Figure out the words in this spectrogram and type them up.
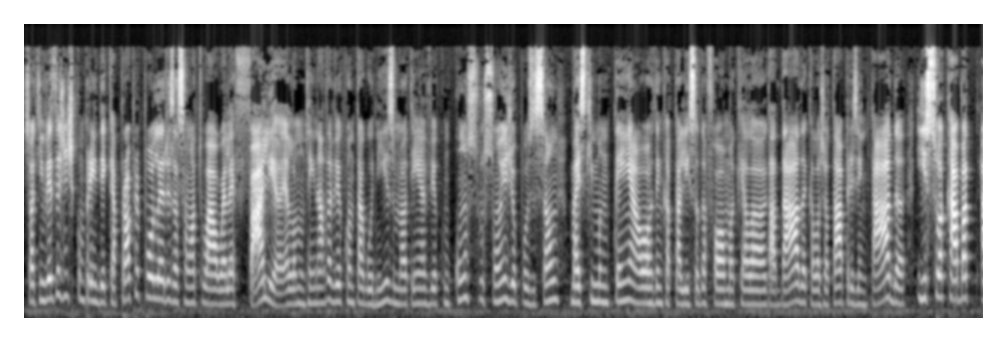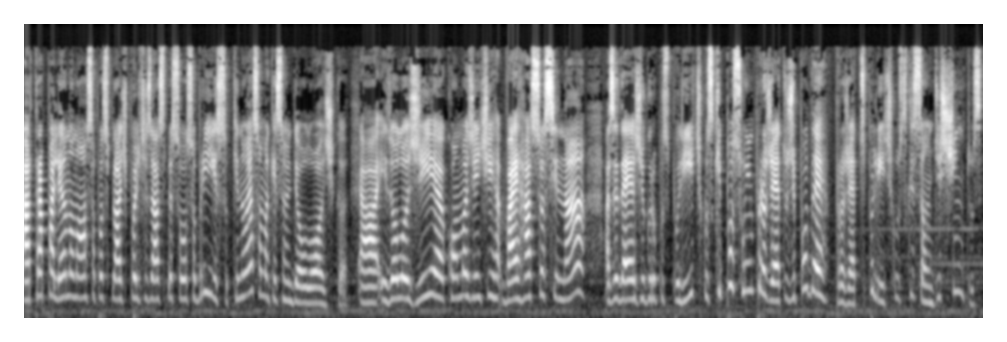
Só que em vez da gente compreender que a própria polarização atual ela é falha, ela não tem nada a ver com antagonismo, ela tem a ver com construções de oposição, mas que mantém a ordem capitalista da forma que ela está dada, que ela já está apresentada, isso acaba atrapalhando a nossa possibilidade de politizar as pessoas sobre isso, que não é só uma questão ideológica. A ideologia é como a gente vai raciocinar as ideias de grupos políticos que possuem projetos de poder, projetos políticos que são distintos.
